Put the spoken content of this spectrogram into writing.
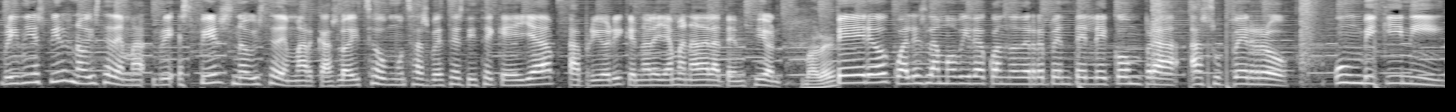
Britney Spears no viste de Spears no viste de marcas. Lo ha dicho muchas veces, dice que ella a priori que no le llama nada la atención. Vale. Pero ¿cuál es la movida cuando de repente le compra a su perro un bikini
